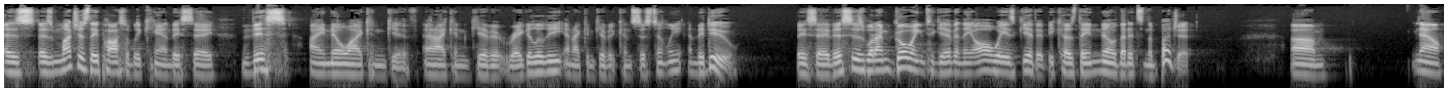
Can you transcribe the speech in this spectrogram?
as as much as they possibly can. They say, "This I know I can give, and I can give it regularly, and I can give it consistently," and they do. They say, "This is what I'm going to give," and they always give it because they know that it's in the budget. Um, now,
